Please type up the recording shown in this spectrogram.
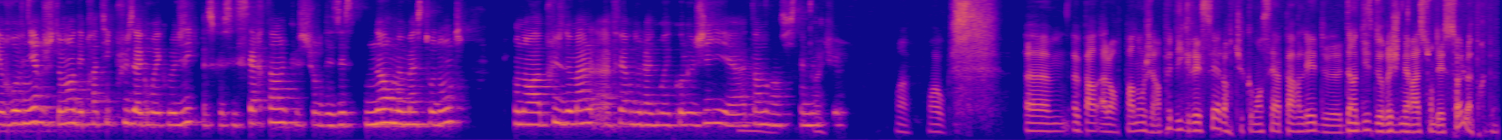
et revenir justement à des pratiques plus agroécologiques, parce que c'est certain que sur des énormes mastodontes, on aura plus de mal à faire de l'agroécologie et à atteindre un système vertueux. Euh, euh, alors, pardon, j'ai un peu digressé. Alors, tu commençais à parler d'indices de, régénération des sols. Après, ben,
